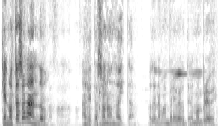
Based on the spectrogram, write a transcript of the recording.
¿Que no está sonando? Ah, que está sonando, ahí está. Lo tenemos en breve, lo tenemos en breve.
